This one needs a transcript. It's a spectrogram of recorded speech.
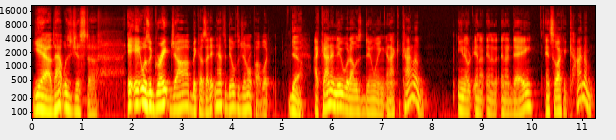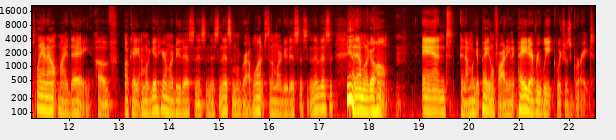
yeah, that was just a, it, it was a great job because I didn't have to deal with the general public. Yeah. I kind of knew what I was doing, and I could kind of, you know, in a, in a in a day, and so I could kind of plan out my day of okay, I'm gonna get here, I'm gonna do this and this and this and this, I'm gonna grab lunch, then I'm gonna do this, this and this, Yeah. and then I'm gonna go home, and and I'm gonna get paid on Friday, and it paid every week, which was great.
